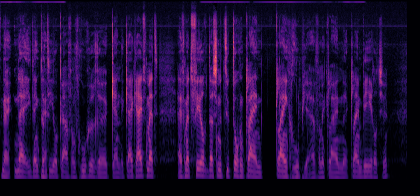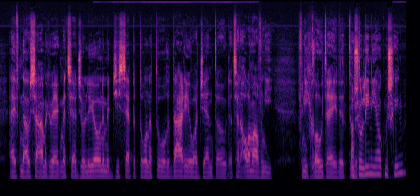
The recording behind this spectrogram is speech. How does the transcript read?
Nee. Nee, ik denk dat die elkaar van vroeger eh, kenden. Kijk, hij heeft, met, hij heeft met veel... Dat is natuurlijk toch een klein, klein groepje, hè, van een klein, eh, klein wereldje. Hij heeft nauw samengewerkt met Sergio Leone, met Giuseppe Tornatore, Dario Argento. Dat zijn allemaal van die, van die grootheden. Toen Pasolini ook misschien?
